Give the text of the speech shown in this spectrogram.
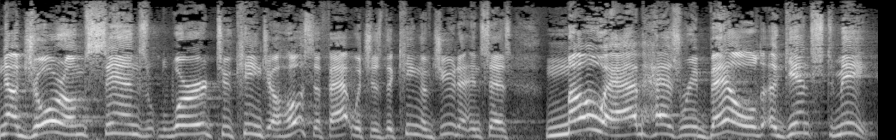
Now Joram sends word to King Jehoshaphat, which is the king of Judah, and says, Moab has rebelled against me,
